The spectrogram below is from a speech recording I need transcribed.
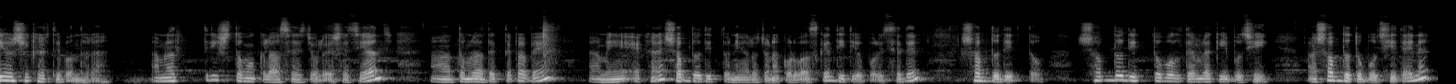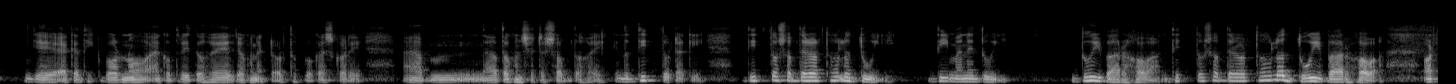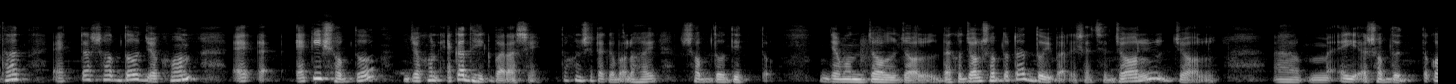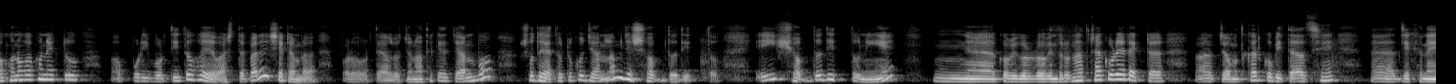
প্রিয় শিক্ষার্থী বন্ধুরা, আমরা ত্রিশতম ক্লাসে চলে এসেছি আজ। তোমরা দেখতে পাবে, আমি এখানে শব্দদিত্য নিয়ে আলোচনা করব আজকে, দ্বিতীয় পরিচ্ছেদের শব্দদিত্য শব্দদিত্য বলতে আমরা কি বুঝি? শব্দ তো বুঝি, তাই না? যে একাধিক বর্ণ একত্রিত হয়ে যখন একটা অর্থ প্রকাশ করে তখন সেটা শব্দ হয়। কিন্তু দ্বিত্বটা কি? দ্বিত্ব শব্দের অর্থ হলো দুই। দ্বি মানে দুই। দুইবার হওয়া। দ্বিত্ব শব্দের অর্থ হলো দুইবার হওয়া। অর্থাৎ একটা শব্দ যখন একই শব্দ যখন একাধিকবার আসে, তখন সেটাকে বলা হয় শব্দ দ্বিত্ব যেমন জল জল। দেখো, জল শব্দটা দুইবার এসেছে। জল জল। এই শব্দ। তো কখনো কখনো একটু পরিবর্তিত হয়েও আসতে পারে, সেটা আমরা পরবর্তী আলোচনা থেকে জানব। শুধু এতটুকু জানলাম যে শব্দদিত্য এই শব্দদিত্য নিয়ে কবিগুরু রবীন্দ্রনাথ ঠাকুরের একটা চমৎকার কবিতা আছে যেখানে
